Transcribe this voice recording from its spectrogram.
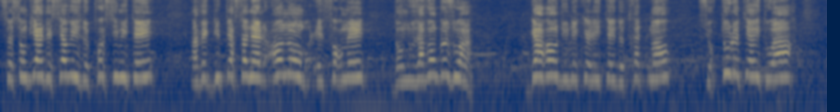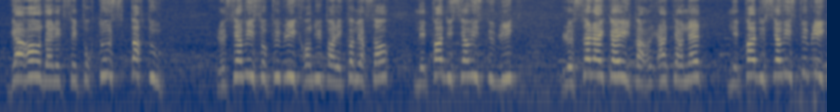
Ce sont bien des services de proximité avec du personnel en nombre et formé dont nous avons besoin, garant d'une égalité de traitement sur tout le territoire, garant d'un accès pour tous partout. Le service au public rendu par les commerçants n'est pas du service public. Le seul accueil par Internet n'est pas du service public.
